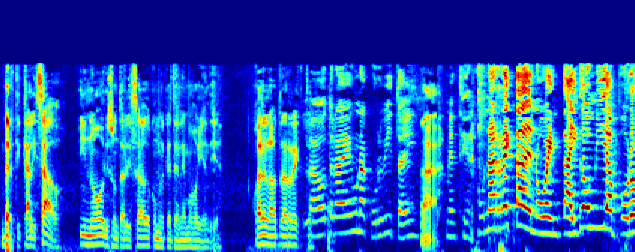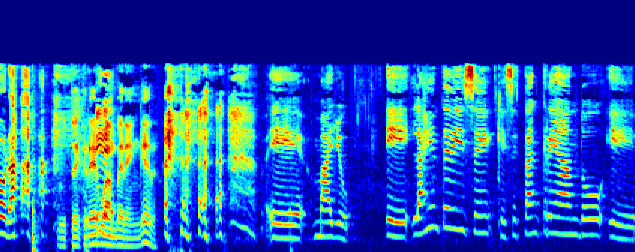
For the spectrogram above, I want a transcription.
verticalizado y no horizontalizado como el que tenemos hoy en día. ¿Cuál es la otra recta? La otra es una curvita ahí. Ah. Mentira. Una recta de 92 millas por hora. ¿Usted cree Mire. Juan Berenguer? eh, Mayo, eh, la gente dice que se están creando eh,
